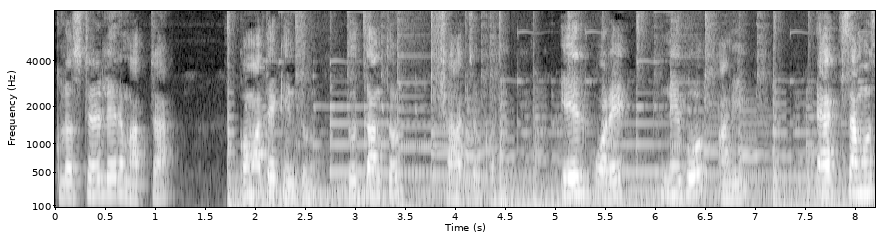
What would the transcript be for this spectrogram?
কোলেস্টেরলের মাত্রা কমাতে কিন্তু দুর্দান্ত সাহায্য করে। এরপরে নেব আমি এক চামচ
